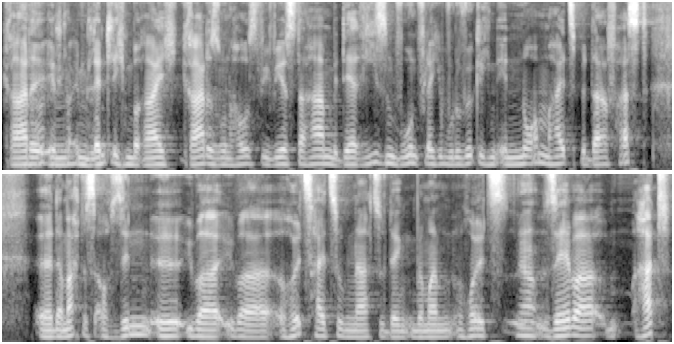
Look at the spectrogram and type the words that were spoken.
gerade im, im ländlichen Bereich, gerade so ein Haus, wie wir es da haben, mit der riesen Wohnfläche, wo du wirklich einen enormen Heizbedarf hast. Äh, da macht es auch Sinn, äh, über, über Holzheizungen nachzudenken, wenn man Holz Ja. selber hat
